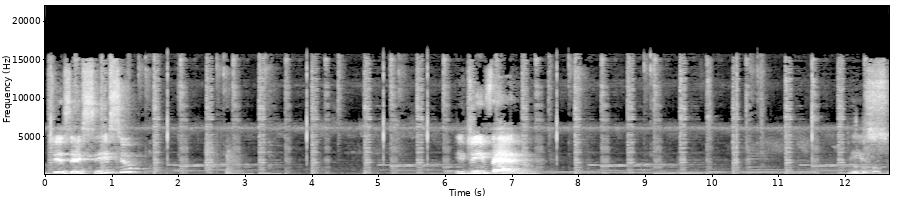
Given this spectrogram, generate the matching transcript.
De exercício. E de inverno. Isso.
